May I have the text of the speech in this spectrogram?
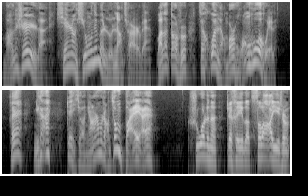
完了事儿了，先让兄弟们轮两圈呗。完了，到时候再换两包黄货回来。嘿，你看，哎，这小娘们长这么白，哎。”说着呢，这黑子呲啦一声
